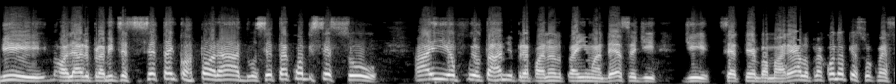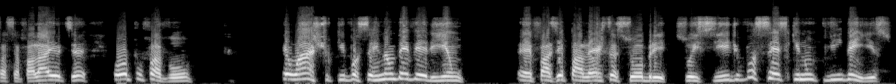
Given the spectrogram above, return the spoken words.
me olharam para mim e disseram assim, você está incorporado, você está com obsessor. Aí eu estava me preparando para ir uma dessa de, de setembro amarelo, para quando a pessoa começasse a falar, eu disse, ô, oh, por favor, eu acho que vocês não deveriam é, fazer palestras sobre suicídio, vocês que não vivem isso.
